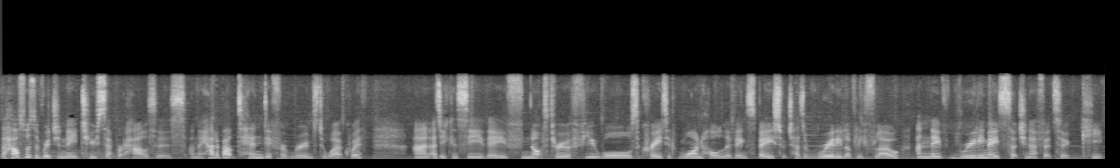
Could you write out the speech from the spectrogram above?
The house was originally two separate houses and they had about 10 different rooms to work with and as you can see, they've knocked through a few walls, created one whole living space, which has a really lovely flow. And they've really made such an effort to keep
